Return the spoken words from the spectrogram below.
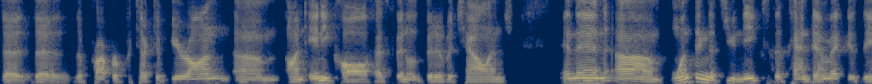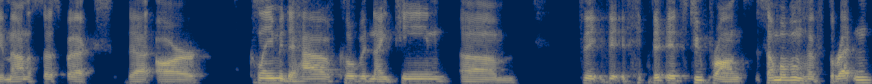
the the, the proper protective gear on um, on any call has been a bit of a challenge and then um, one thing that's unique to the pandemic is the amount of suspects that are claiming to have covid-19 um, it's two pronged. Some of them have threatened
